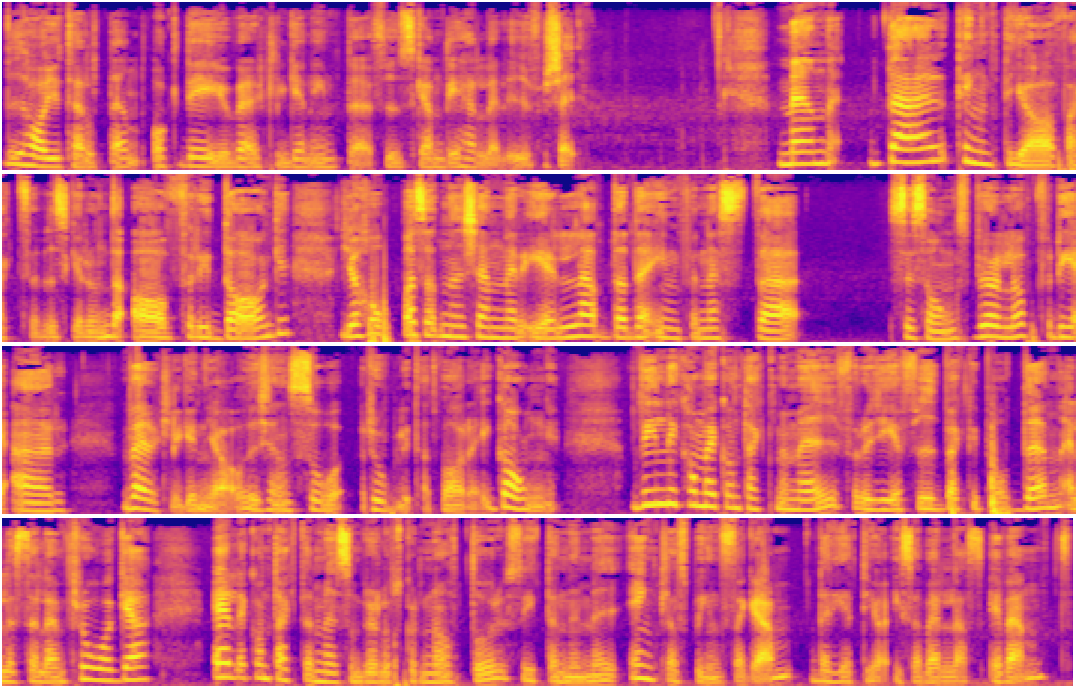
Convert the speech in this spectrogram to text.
vi har ju tälten och det är ju verkligen inte fyskam det heller i och för sig. Men där tänkte jag faktiskt att vi ska runda av för idag. Jag hoppas att ni känner er laddade inför nästa säsongs bröllop för det är verkligen jag och det känns så roligt att vara igång. Vill ni komma i kontakt med mig för att ge feedback till podden eller ställa en fråga eller kontakta mig som bröllopskoordinator så hittar ni mig enklast på Instagram. Där heter jag Isabellas event.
